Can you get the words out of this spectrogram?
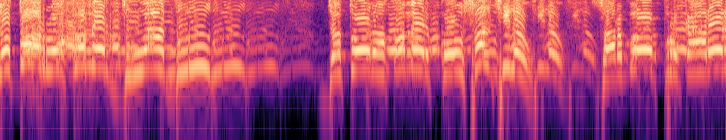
যত রকমের দুয়া দুরুদ যত রকমের কৌশল ছিল সর্বপ্রকারের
